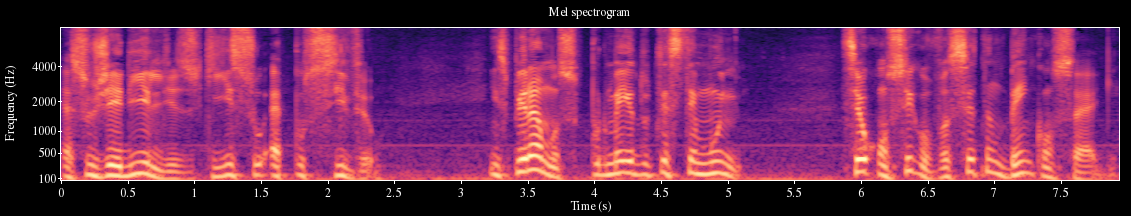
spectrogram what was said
É sugerir-lhes que isso é possível. Inspiramos por meio do testemunho. Se eu consigo, você também consegue.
